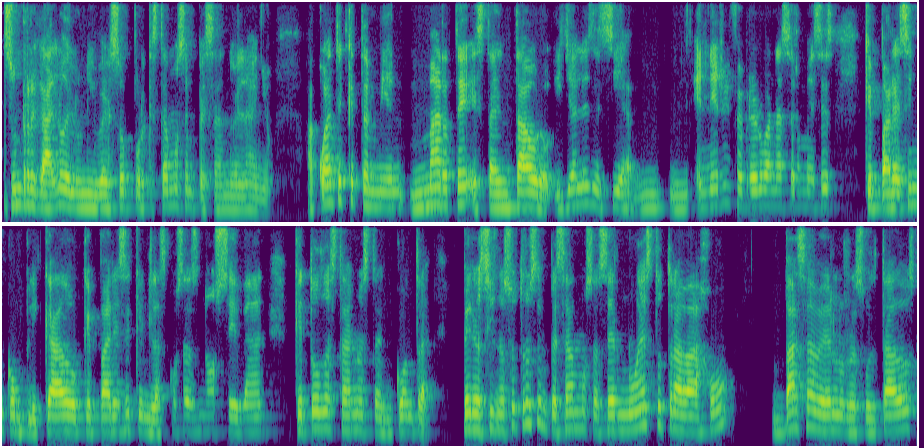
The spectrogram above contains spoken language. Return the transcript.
es un regalo del universo porque estamos empezando el año. Acuérdate que también Marte está en Tauro y ya les decía, enero y febrero van a ser meses que parecen complicados, que parece que las cosas no se dan, que todo está no está en contra. Pero si nosotros empezamos a hacer nuestro trabajo, vas a ver los resultados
